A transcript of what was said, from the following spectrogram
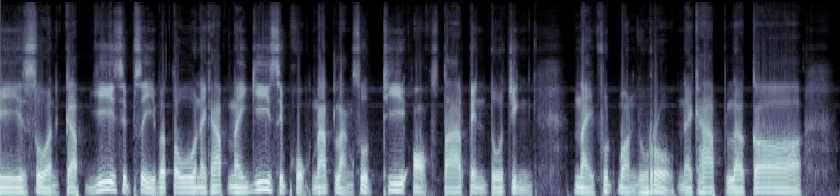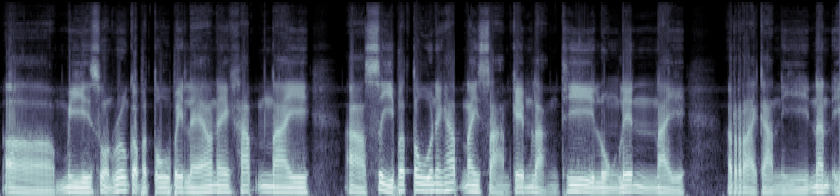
มีส่วนกับ 24 ประตูนะครับ ใน 26 นัดหลังสุดที่ออกสตาร์ทเป็นตัวจริงในฟุตบอลยุโรปนะครับ แล้วก็ มีส่วนร่วมกับประตูไปแล้วนะครับในอ่า4ประตูนะครับใน 3 เกมหลังที่ลงเล่นในรายการนี้นั่นเอ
